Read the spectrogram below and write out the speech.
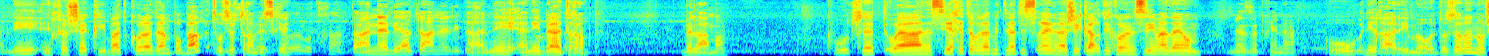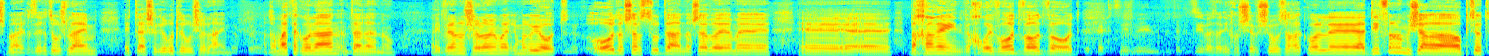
אני, אני חושב שכמעט כל אדם פה בארץ רוצה שטראמפ יזכה. שואל אותך. תענה לי, אל תענה לי. בשם. אני, אני בעד טראמפ. ולמה? הוא רוצה- הוא היה הנשיא הכי טוב למדינת ישראל, מאז שהכרתי את כל הנשיאים עד היום. מאיזה בחינה? הוא נראה לי מאוד עוזר לנו. שמע, החזיר את ירושלים, את השגרירות לירושלים. רמת הגולן נתן לנו. הביא לנו שלום עם האמירויות. עוד עכשיו סודאן, עכשיו אה, אה, אה, בחריין, ועוד ועוד ועוד. תקציבים. תקציב, אז אני חושב שהוא סך הכל אה, עדיף לנו משאר האופציות.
